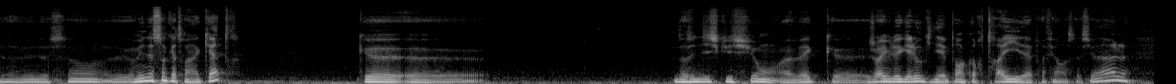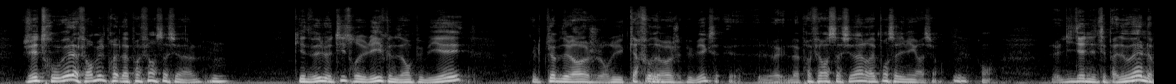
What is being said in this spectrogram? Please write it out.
euh, 1900, euh, en 1984, que dans une discussion avec Jean-Yves Le Gallou, qui n'avait pas encore trahi la préférence nationale, j'ai trouvé la formule de la préférence nationale, Mhm. qui est devenue le titre du livre que nous avons publié, que le Club de l'Horloge, aujourd'hui Carrefour de l'Horloge, a publié, que c'est, euh, la, préférence nationale, réponse à l'immigration. Bon. L'idée n'était pas nouvelle,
